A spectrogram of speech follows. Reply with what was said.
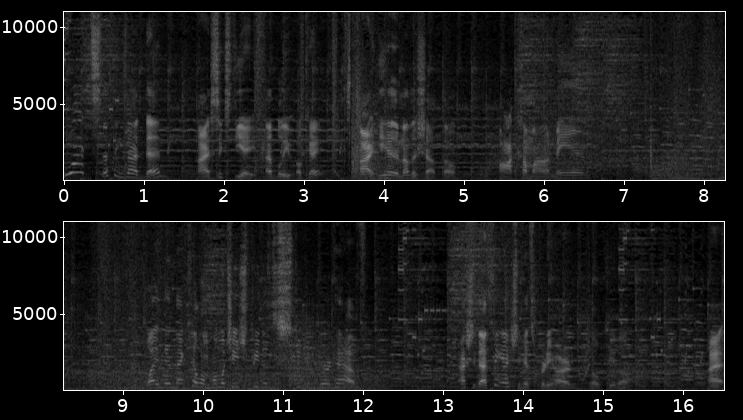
What? That thing's not dead? Alright, 68. I believe. Okay. Alright, he hit another shot, though. Aw, oh, come on, man. Why didn't that kill him? How much HP does this stupid bird have? Actually, that thing actually hits pretty hard, low-key, though. Alright,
